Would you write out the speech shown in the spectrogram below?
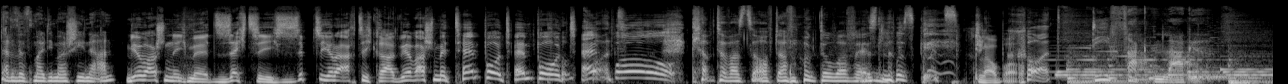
dann wirf mal die Maschine an. Wir waschen nicht mit 60, 70 oder 80 Grad. Wir waschen mit Tempo, Tempo, oh Tempo. Gott. Ich glaube, du warst zu oft auf dem Oktoberfest. Los geht's. Glaub auch. Gott. Die Faktenlage.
